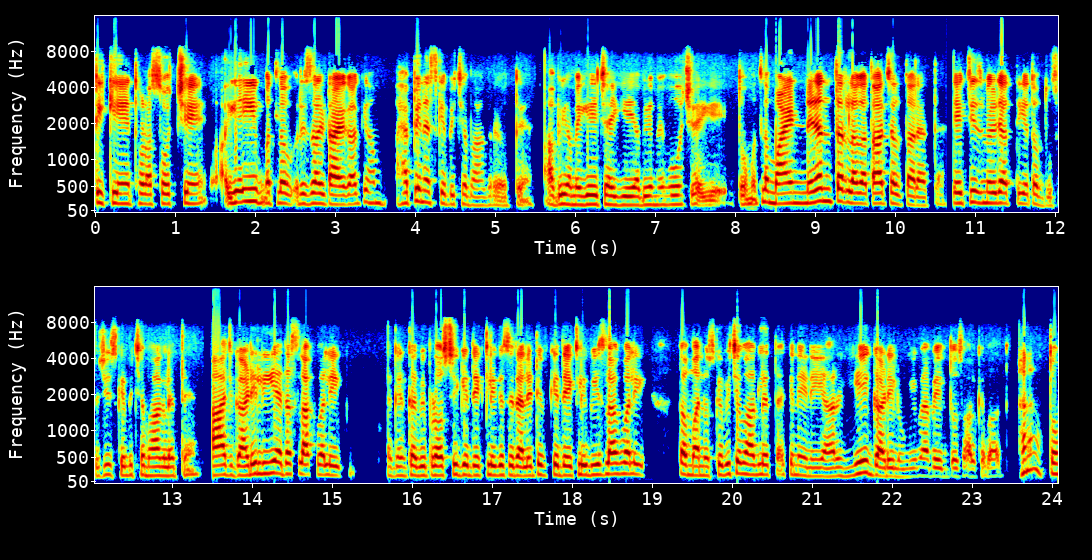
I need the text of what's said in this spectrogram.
टिके, थोड़ा सोचे, यही मतलब रिज़ल्ट आएगा कि हम हैप्पीनेस के पीछे भाग रहे होते हैं। अभी हमें ये चाहिए, अभी हमें वो चाहिए। तो मतलब माइंड निरंतर लगातार चलता रहता है। एक चीज़ मिल जाती है तो हम दूसरी चीज़ के पीछे भाग लेते हैं। आज गाड़ी ली है दस लाख वाली, अगर कभी पड़ोसी की देख ली, किसी रिलेटिव की देख ली बीस लाख वाली तो मन उसके पीछे भाग लेता है कि नहीं नहीं यार, ये गाड़ी लूँगी मैं अब एक दो साल के बाद, है ना? तो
